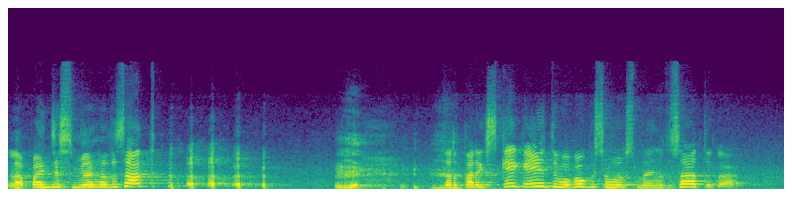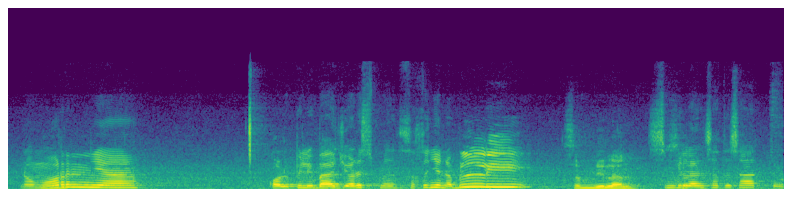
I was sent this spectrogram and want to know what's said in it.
8911. Tertarik sekali kayaknya itu bapakku sama 911 kak. Nomornya, kalau pilih baju harus 91 nya nah beli. Sembilan 911.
